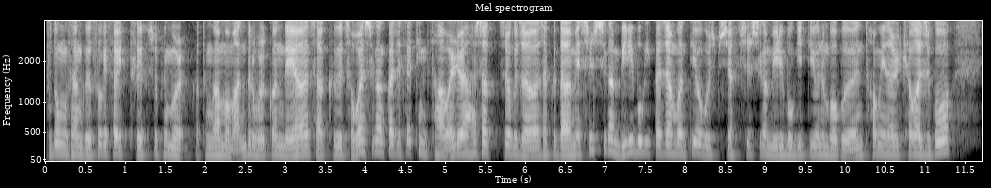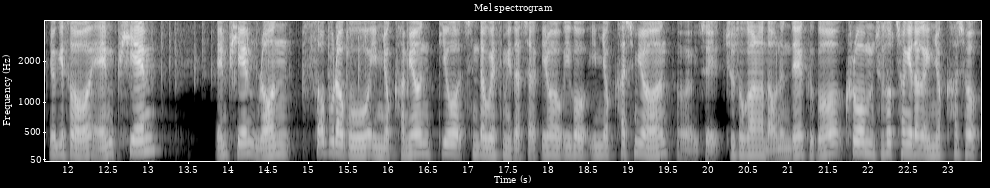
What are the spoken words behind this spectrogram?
부동산 그 소개 사이트 쇼핑몰 같은 거 한번 만들어 볼 건데요. 자, 그 저번 시간까지 세팅 다 완료하셨죠, 그죠? 자, 그 다음에 실시간 미리 보기까지 한번 띄워 보십시오. 실시간 미리 보기 띄우는 법은 터미널 켜가지고 여기서 npm npm run serve라고 입력하면 띄워진다고 했습니다. 자, 이거, 이거 입력하시면, 어, 이제 주소가 하나 나오는데, 그거 크롬 주소창에다가 입력하셔,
